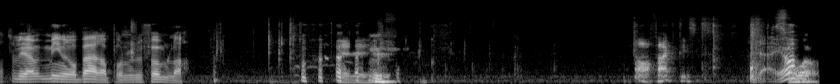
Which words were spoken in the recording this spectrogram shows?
Att vi har mindre att bära på när du fumlar. Eller hur? Ja, faktiskt. Där ja. Så.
